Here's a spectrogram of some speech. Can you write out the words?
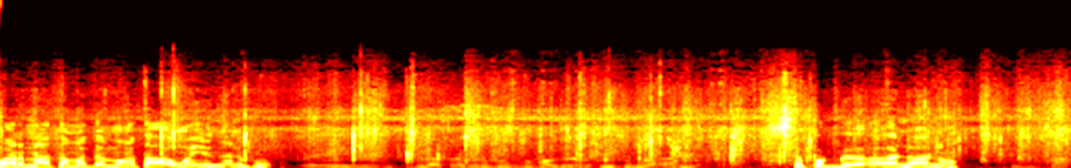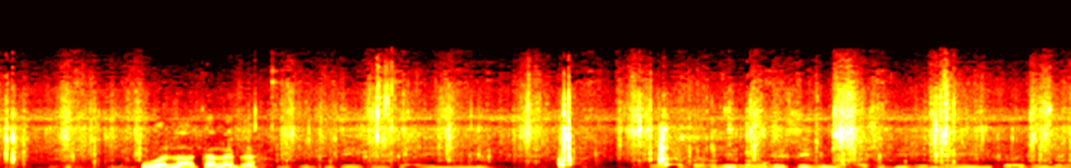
Para natamad ang mga tao ngayon, ano po? Ay, wala talaga namang mabagal at piso nga ay. Sa pag, ano, ano? Wala talaga. Ka pagka kami mga may seminar, sabihin ay talagang mga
